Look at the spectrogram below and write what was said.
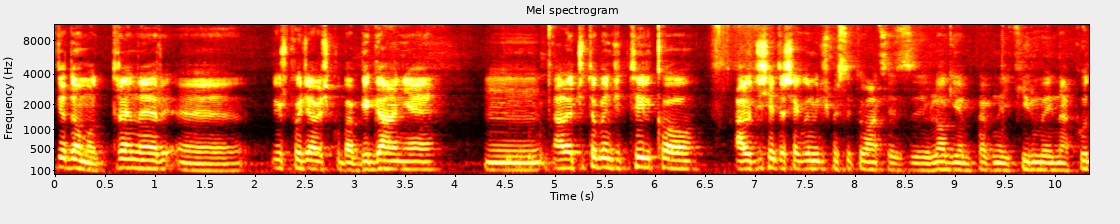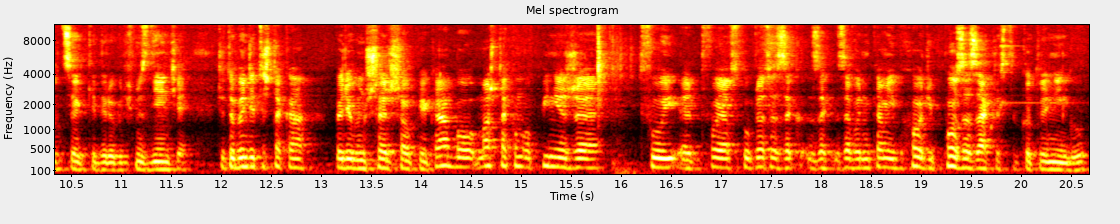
wiadomo, trener, e, już powiedziałeś Kuba, bieganie, mm, ale czy to będzie tylko, ale dzisiaj też jakby mieliśmy sytuację z logiem pewnej firmy na kurtce, kiedy robiliśmy zdjęcie, czy to będzie też taka, powiedziałbym, szersza opieka, bo masz taką opinię, że twój, e, Twoja współpraca z, zak- z zawodnikami wychodzi poza zakres tylko treningu.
